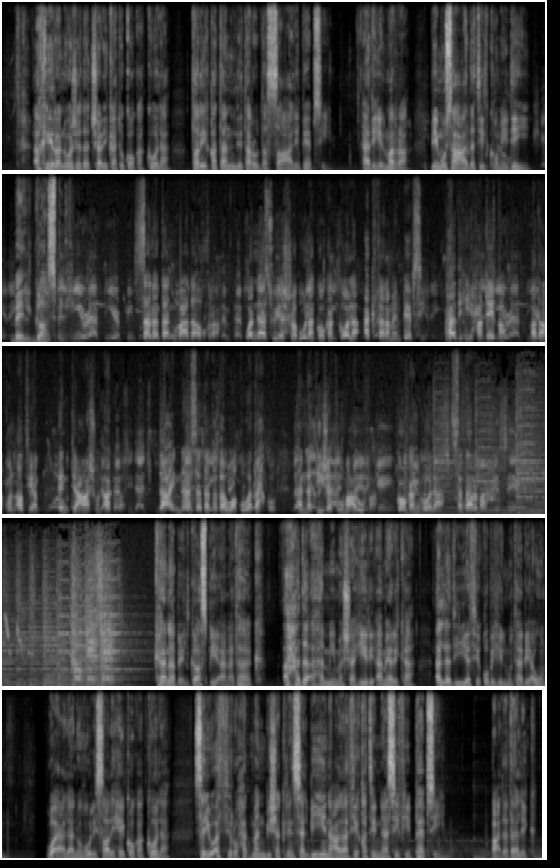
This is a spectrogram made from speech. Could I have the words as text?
أخيرا وجدت شركة كوكا كولا طريقة لترد الصاع لبيبسي. هذه المرة بمساعدة الكوميدي بيل غاسبي سنة بعد أخرى والناس يشربون كوكاكولا أكثر من بيبسي. هذه حقيقة. مذاق أطيب انتعاش أكبر. دع الناس تتذوق وتحكم. النتيجة معروفة. كوكاكولا ستربح. كان بيل غاسبي آنذاك أحد أهم مشاهير أمريكا الذي يثق به المتابعون وإعلانه لصالح كوكاكولا سيؤثر حتما بشكل سلبي على ثقة الناس في بيبسي. بعد ذلك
